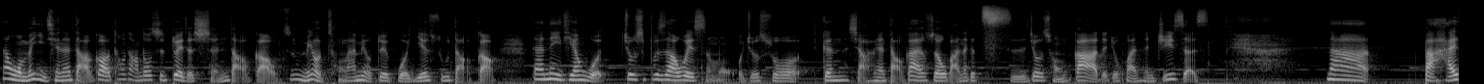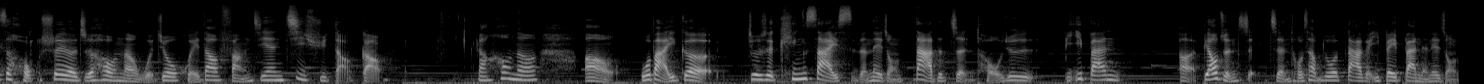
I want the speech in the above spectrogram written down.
那我们以前的祷告通常都是对着神祷告，就是没有从来没有对过耶稣祷告。但那天我就是不知道为什么，我就说跟小朋友祷告的时候，我把那个词就从 God 就换成 Jesus。那把孩子哄睡了之后呢，我就回到房间继续祷告。然后呢，呃，我把一个。就是 king size 的那种大的枕头，就是比一般呃标准枕枕头差不多大个一倍半的那种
